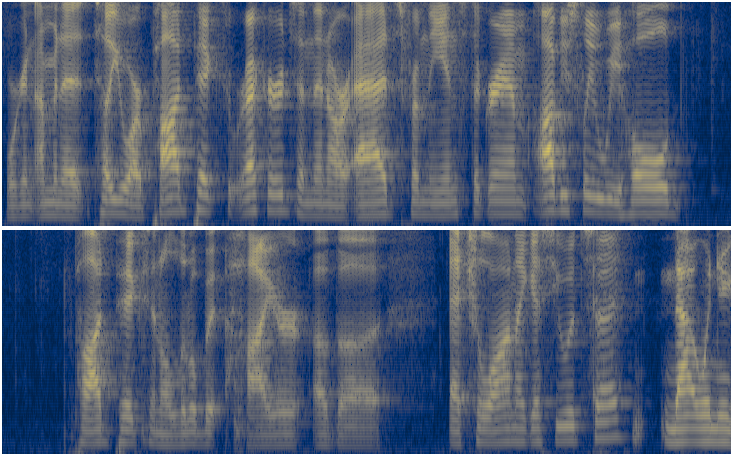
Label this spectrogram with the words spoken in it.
We're gonna. I'm gonna tell you our pod pick records and then our ads from the Instagram. Obviously, we hold pod picks in a little bit higher of a echelon, I guess you would say. not when you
